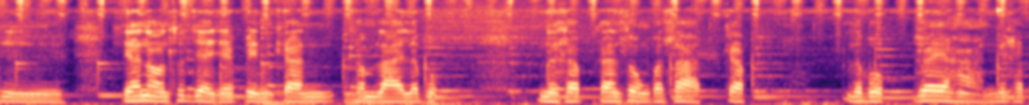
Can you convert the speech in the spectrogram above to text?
คือยาหนอนส่วนใหญ่จะเป็นการทำลายระบบนะครับ การส่งประสาทกับระบบย่อยอาหารนะครับ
